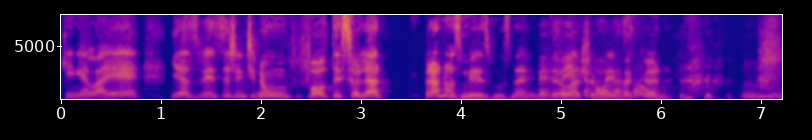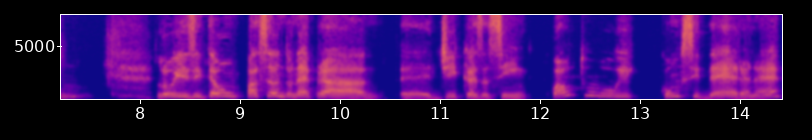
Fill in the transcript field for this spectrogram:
quem ela é. E às vezes a gente não volta esse olhar para nós mesmos, né? Perfeita então eu acho bem bacana. Uhum. Luiz, então passando, né, para é, dicas assim, qual tu considera, né,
